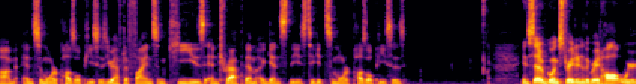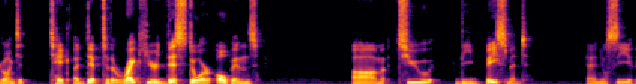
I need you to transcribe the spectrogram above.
um, and some more puzzle pieces. You have to find some keys and trap them against these to get some more puzzle pieces. Instead of going straight into the Great Hall, we're going to take a dip to the right here. This door opens um, to the basement. And you'll see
